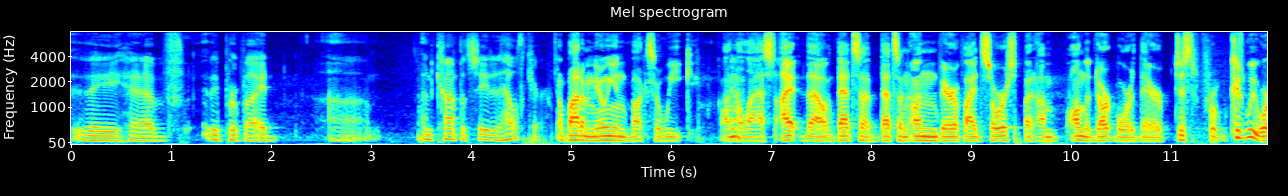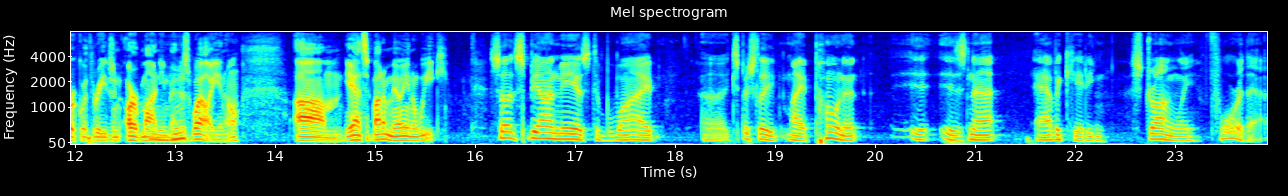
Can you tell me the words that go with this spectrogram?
they have they provide um, uncompensated health care. About a million bucks a week on Yeah. the last. I no, that's a that's an unverified source, but I'm on the dartboard there just for because we work with Region or Monument Mm-hmm. as well. You know, um, yeah, it's about a million a week. So it's beyond me as to why, uh, especially my opponent, is not advocating strongly for that,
